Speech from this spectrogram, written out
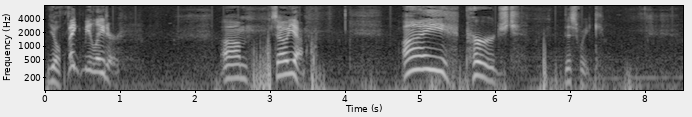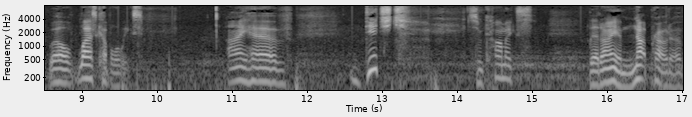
You'll thank me later. Um, so yeah. I purged this week. Well, last couple of weeks. I have ditched some comics that I am not proud of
